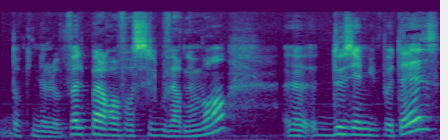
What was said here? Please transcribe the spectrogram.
Donc ils ne le veulent pas renforcer le gouvernement. Euh, deuxième hypothèse,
